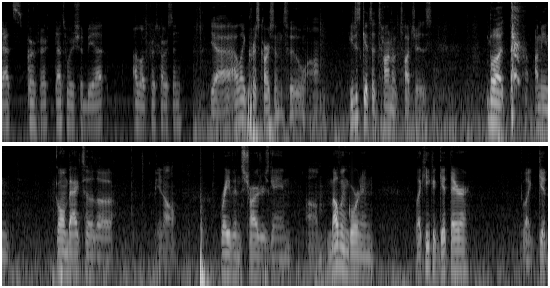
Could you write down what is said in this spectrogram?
That's perfect. That's where he should be at. I love Chris Carson. Yeah, I, I like Chris Carson too. Um, he just gets a ton of touches, but I mean, going back to the, you know, Ravens Chargers game, um, Melvin Gordon, like he could get there, like get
